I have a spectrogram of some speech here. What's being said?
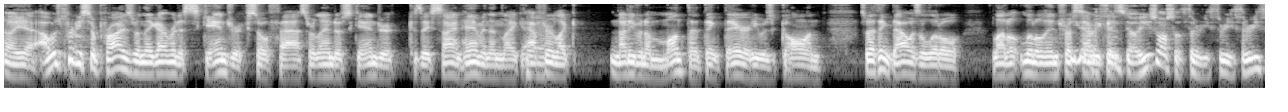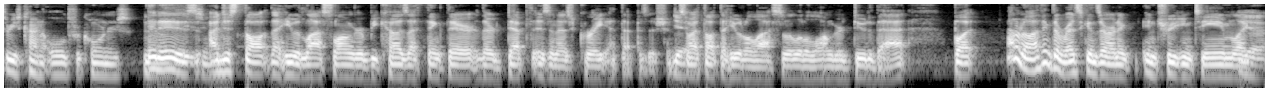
Oh yeah, I was pretty surprised when they got rid of Scandrick so fast, Orlando Scandrick, because they signed him, and then like after like not even a month, I think there he was gone. So I think that was a little little, little interesting because think though, he's also 33. 33 is kind of old for corners. It is. I just thought that he would last longer because I think their their depth isn't as great at that position. So I thought that he would have lasted a little longer due to that. But I don't know. I think the Redskins are an intriguing team. Like yeah.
